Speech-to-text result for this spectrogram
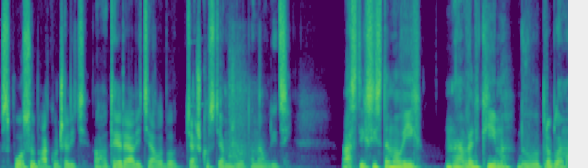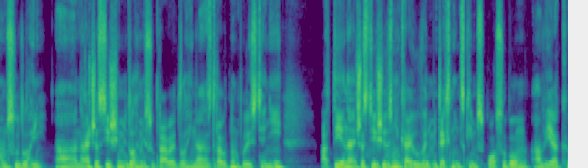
spôsob, ako čeliť tej realite alebo ťažkostiam života na ulici. A z tých systémových veľkým problémom sú dlhy. A najčastejšími dlhmi sú práve dlhy na zdravotnom poistení a tie najčastejšie vznikajú veľmi technickým spôsobom a vy, ak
